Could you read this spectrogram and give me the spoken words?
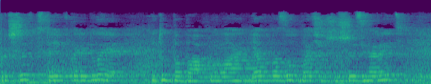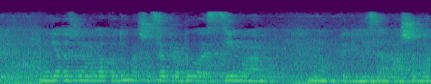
Прийшли, стою в коридорі і тут бабахнула. Я в глазок бачу, що щось горить. Ну, я навіть не могла подумати, що це пробило стіну ну, під'їзду нашого.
